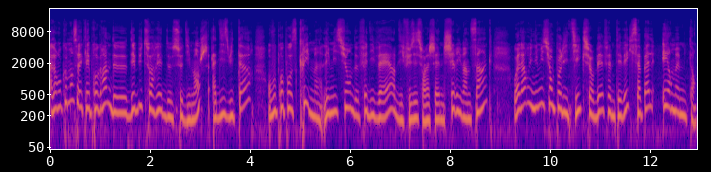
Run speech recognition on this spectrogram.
Alors on commence avec les programmes de début de soirée de ce dimanche à 18h. On vous propose Crime, l'émission de faits divers diffusée sur la chaîne Chérie 25, ou alors une émission politique sur BFM TV qui s'appelle Et en même temps.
